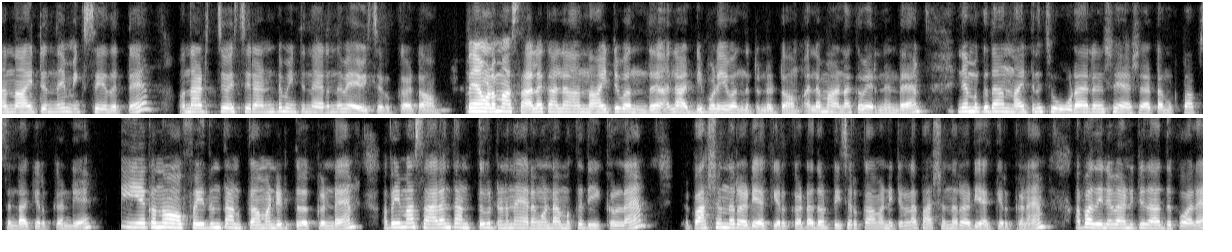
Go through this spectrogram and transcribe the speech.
നന്നായിട്ടൊന്ന് മിക്സ് ചെയ്തിട്ട് ഒന്ന് അടച്ചു വെച്ച് രണ്ട് മിനിറ്റ് നേരം ഒന്ന് വേവിച്ചെടുക്കുക കേട്ടോ. അപ്പം നമ്മളെ മസാല ഒക്കെ നന്നായിട്ട് വന്ന് നല്ല അടിപൊളി വന്നിട്ടുണ്ട് കേട്ടോ. നല്ല മണമൊക്കെ വരുന്നുണ്ട്. ഇനി നമുക്ക് ഇത് നന്നായിട്ട് ചൂടായതിനു ശേഷം കേട്ടോ നമുക്ക് പപ്സ് ഉണ്ടാക്കി എടുക്കേണ്ടേ തീയൊക്കെ ഒന്ന് ഓഫ് ചെയ്ത് തണുക്കാൻ വേണ്ടി എടുത്ത് വെക്കണ്ടേ. അപ്പൊ ഈ മസാല തണുത്ത് കിട്ടുന്ന നേരം കൊണ്ട് നമുക്ക് ഇതിക്കുള്ള പശ ഒന്ന് റെഡിയാക്കി എടുക്കട്ടെ അത് ഒട്ടിച്ചെടുക്കാൻ വേണ്ടിയിട്ടുള്ള പശ ഒന്ന് റെഡിയാക്കി എടുക്കണേ. അപ്പൊ അതിന് വേണ്ടിട്ട് ഇത് അതുപോലെ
